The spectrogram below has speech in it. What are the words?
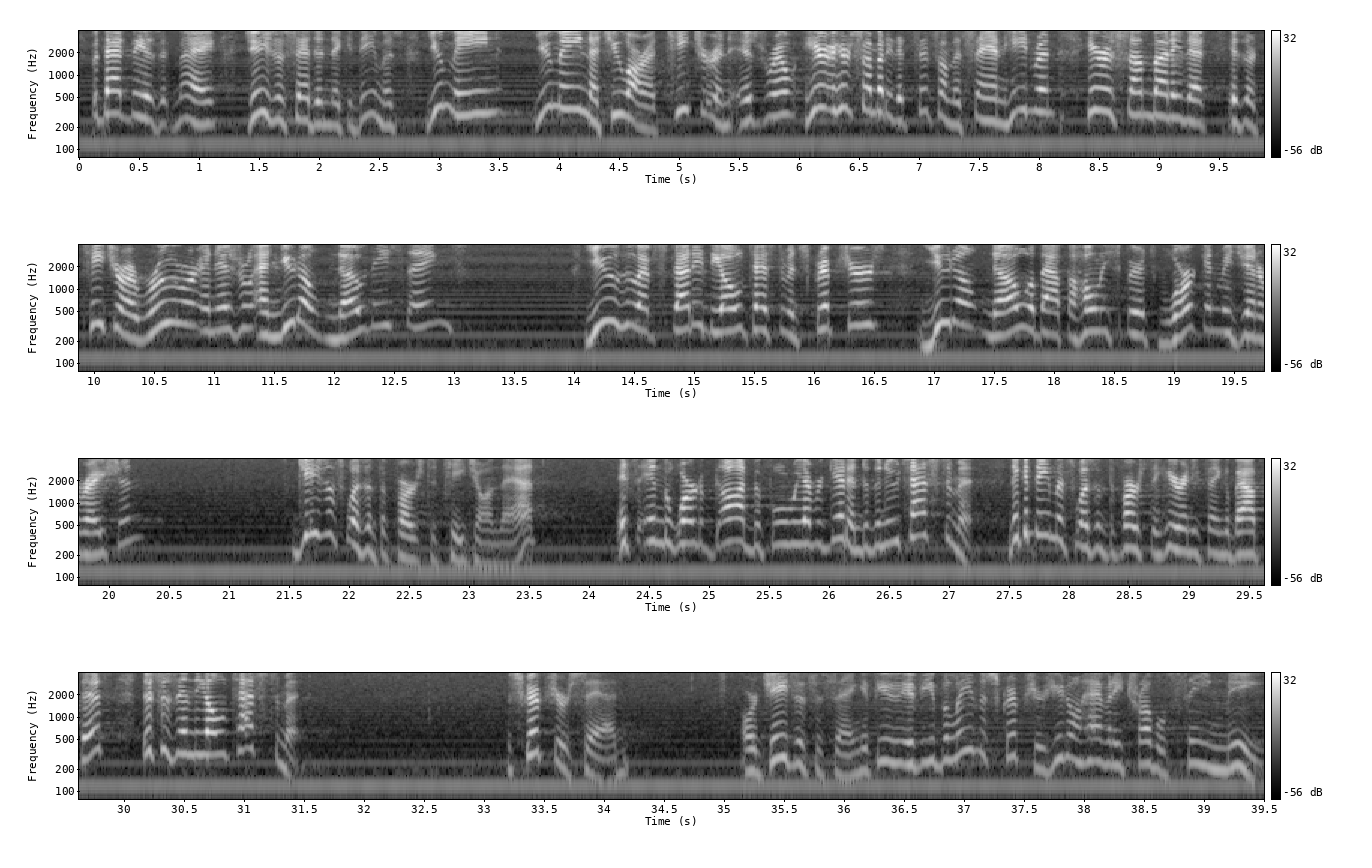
But that be as it may, Jesus said to Nicodemus, You mean you mean that you are a teacher in Israel? Here, here's somebody that sits on the Sanhedrin. Here is somebody that is a teacher, a ruler in Israel, and you don't know these things? You who have studied the Old Testament scriptures, you don't know about the Holy Spirit's work in regeneration? Jesus wasn't the first to teach on that. It's in the Word of God before we ever get into the New Testament. Nicodemus wasn't the first to hear anything about this. This is in the Old Testament. The scripture said, or Jesus is saying, if you, if you believe the scriptures, you don't have any trouble seeing me.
